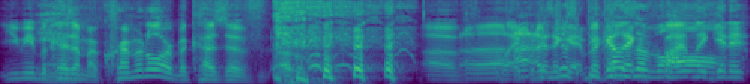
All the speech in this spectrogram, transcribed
you mean because I'm a criminal or because of, of, of like I- because, I just get, because I can of finally all- get it?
